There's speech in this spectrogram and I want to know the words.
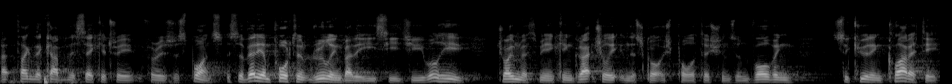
I uh, thank the Cabinet Secretary for his response. It's a very important ruling by the ECG. Will he join with me in congratulating the Scottish politicians involving securing clarity,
